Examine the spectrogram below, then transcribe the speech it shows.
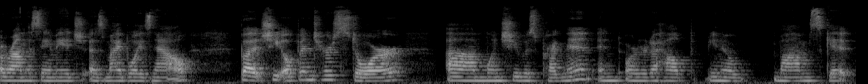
around the same age as my boys now but she opened her store um, when she was pregnant in order to help, you know, moms get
